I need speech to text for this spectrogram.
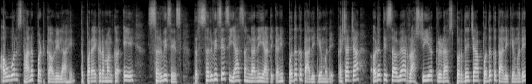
अव्वल स्थान पटकावलेलं आहे? तर पर्याय क्रमांक ए सर्व्हिसेस. तर सर्व्हिसेस या संघाने या ठिकाणी पदक तालिकेमध्ये कशाच्या? अडतीसाव्या राष्ट्रीय क्रीडा स्पर्धेच्या पदक तालिकेमध्ये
